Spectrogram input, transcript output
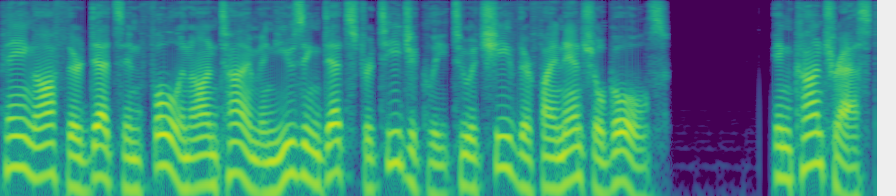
paying off their debts in full and on time and using debt strategically to achieve their financial goals. In contrast,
